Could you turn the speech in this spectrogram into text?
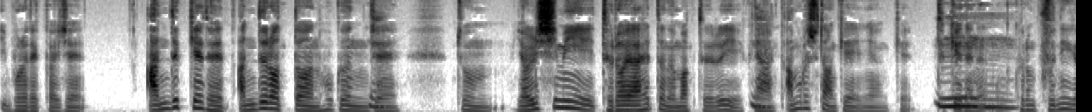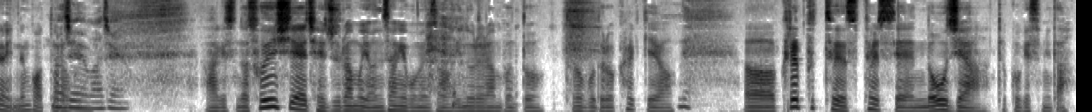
이 뭐라 해야 될까 이제 안 듣게 돼, 안 들었던 혹은 네. 이제 좀 열심히 들어야 했던 음악들이 그냥 네. 아무렇지도 않게 그냥 이렇게 듣게 음. 되는 뭐 그런 분위기가 있는 것 같더라고요. 맞아요, 맞아요. 알겠습니다. 소윤 씨의 제주를 한번 연상해 보면서 이 노래를 한번 또 들어보도록 할게요. 네. 어, 크래프트 스펠스의 Nausea 듣고 오겠습니다.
